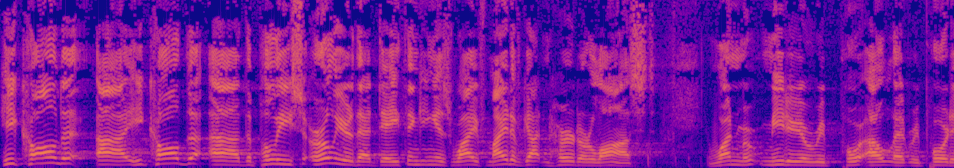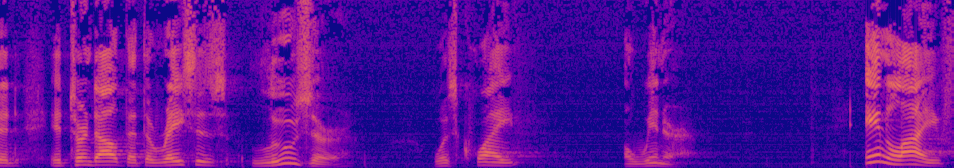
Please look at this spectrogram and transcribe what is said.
He called, uh, he called the, uh, the police earlier that day thinking his wife might have gotten hurt or lost. One media report, outlet reported it turned out that the race's loser was quite a winner. In life,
